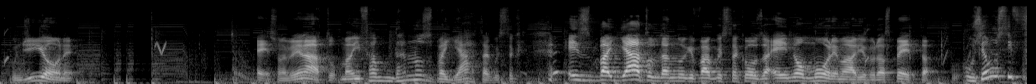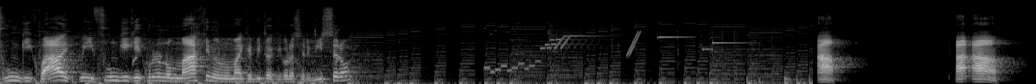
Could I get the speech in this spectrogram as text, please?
Pungiglione. Eh, sono avvelenato. Ma mi fa un danno sbagliata questo... È sbagliato il danno che fa questa cosa. Eh, no, muore Mario, però aspetta. Usiamo questi funghi qua, i funghi che curano macchine, non ho mai capito a che cosa servissero. Ah. Ah, ah.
